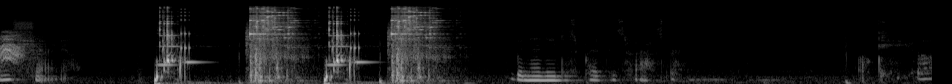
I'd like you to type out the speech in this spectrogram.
in China. I'm gonna need to spread this faster. Okay, uh.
